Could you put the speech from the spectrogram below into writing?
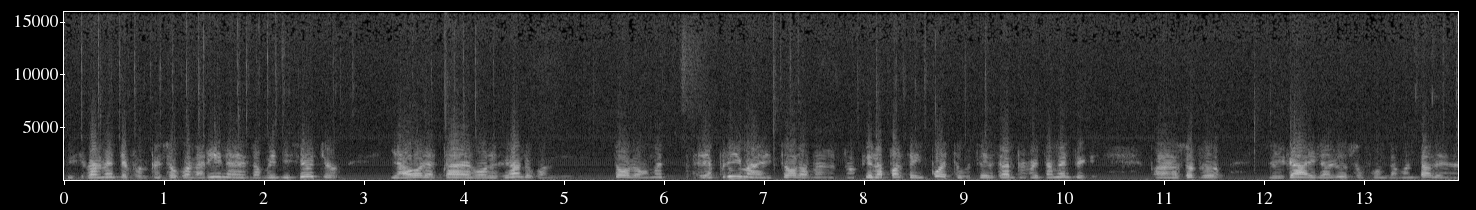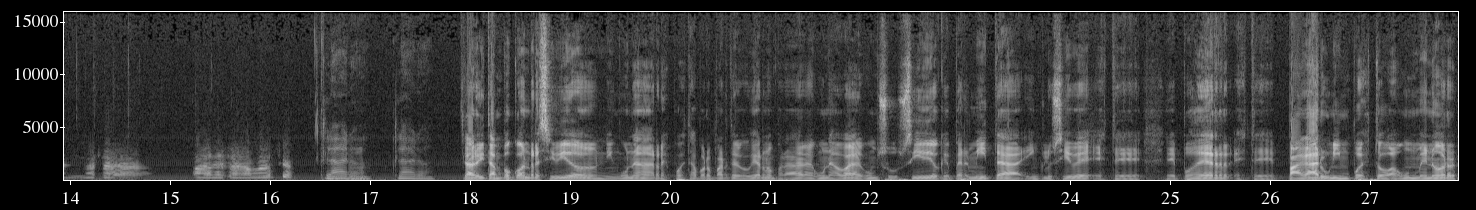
principalmente fue, empezó con la harina en el 2018 y ahora está evolucionando con todos los aumentos materia prima y todo lo, que es la parte de impuestos, que ustedes saben perfectamente que para nosotros el gas y la luz son fundamentales en nuestra, para nuestra elaboración. Claro, claro. Claro, y tampoco han recibido ninguna respuesta por parte del gobierno para dar alguna aval, algún subsidio que permita inclusive este eh, poder este, pagar un impuesto aún menor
